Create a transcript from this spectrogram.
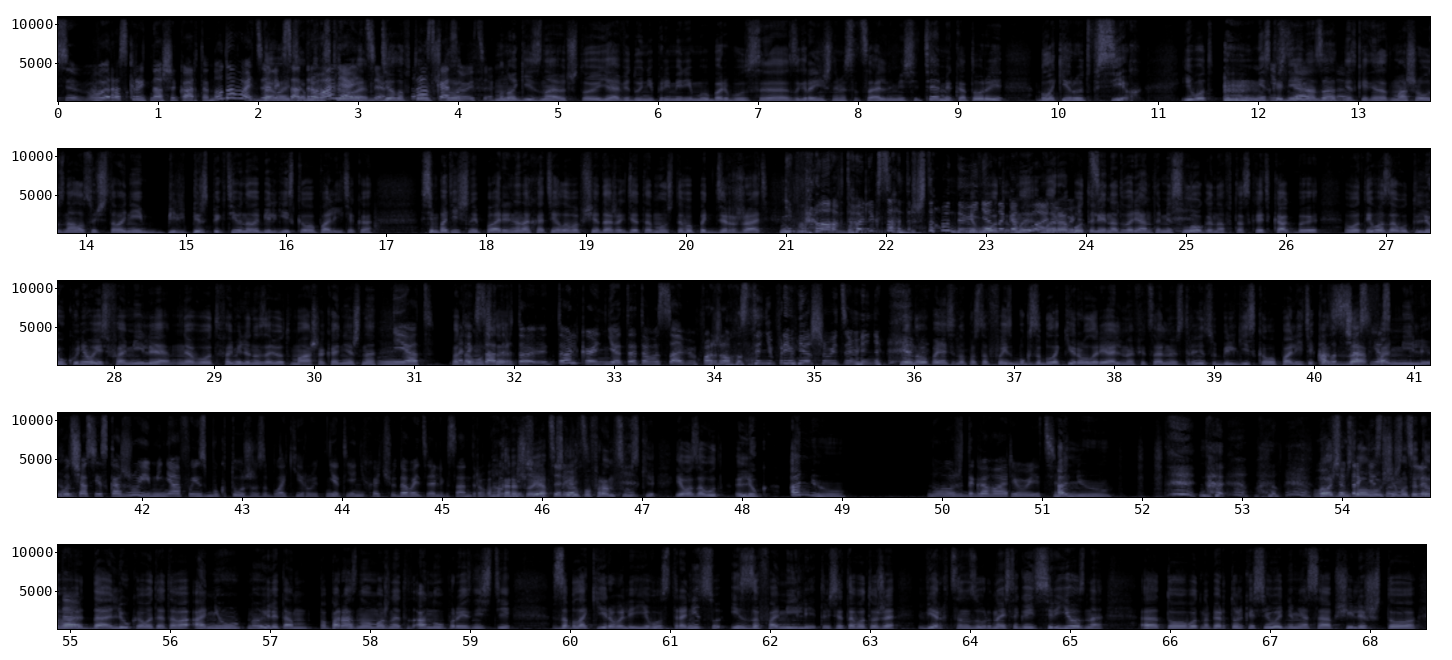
раскрыть наши карты. Ну, давайте, давайте Александр, а валяйте. Дело в том, что многие знают, что я веду непримиримую борьбу с э, заграничными социальными сетями, которые блокируют всех. И вот несколько и дней вся, назад, да. несколько дней назад Маша узнала о существовании перспективного бельгийского политика, симпатичный парень, она хотела вообще даже где-то, может, его поддержать. Неправда, Александр, что вы на меня вот, мы, мы работали над вариантами слоганов, так сказать, как бы, вот, его зовут Люк, у него есть фамилия, вот, фамилию назовет Маша, конечно. Нет, Александр, что... то, только нет, это вы сами, пожалуйста, не примешивайте меня. Не, ну вы понимаете, ну просто Facebook заблокировал реальную официальную страницу бельгийского политика а вот за фамилию. Я, вот сейчас я скажу, и меня Facebook тоже заблокирует. Нет, я не хочу. Давайте, Александр, вам Хорошо, я скажу по-французски. Его зовут Люк Аню. Ну, вы же договариваете. Аню. В общем, словом, в общем, вот этого, да, люка вот этого Аню, ну или там по-разному можно этот Ану произнести, заблокировали его страницу из-за фамилии. То есть это вот уже верх цензуры. Но если говорить серьезно, э, то вот, например, только сегодня мне сообщили, что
